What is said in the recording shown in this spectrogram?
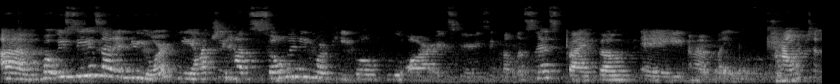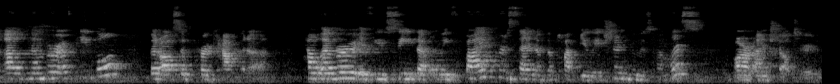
um, what we see is that in New York, we actually have so many more people who are experiencing homelessness by both a um, like count of number of people, but also per capita. However, if you see that only 5% of the population who is homeless are unsheltered.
